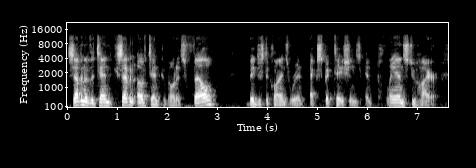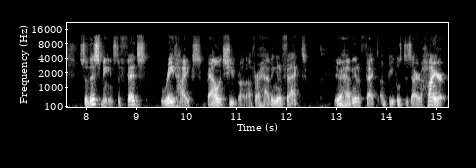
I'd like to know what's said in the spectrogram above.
Seven of the 10, seven of 10 components fell. Biggest declines were in expectations and plans to hire. So this means the Fed's rate hikes, balance sheet runoff are having an effect. They're having an effect on people's desire to hire.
